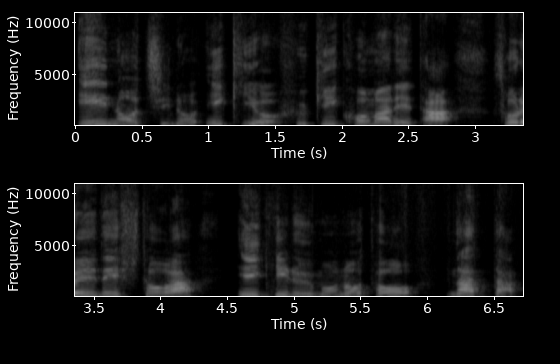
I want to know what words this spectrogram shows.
命の息を吹き込まれた。それで人は生きるものとなった。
